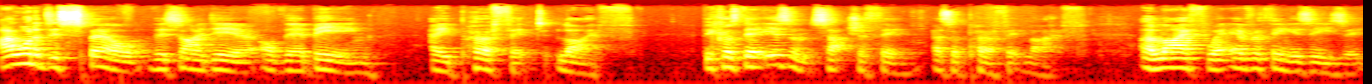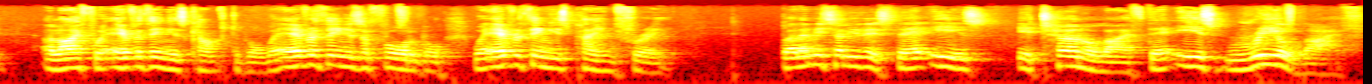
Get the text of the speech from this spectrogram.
I want to dispel this idea of there being a perfect life because there isn't such a thing as a perfect life. A life where everything is easy, a life where everything is comfortable, where everything is affordable, where everything is pain free. But let me tell you this there is eternal life, there is real life,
